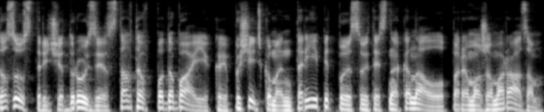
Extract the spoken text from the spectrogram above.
До зустрічі, друзі. Ставте вподобайки, пишіть коментарі, підписуйтесь на канал. Переможемо разом.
